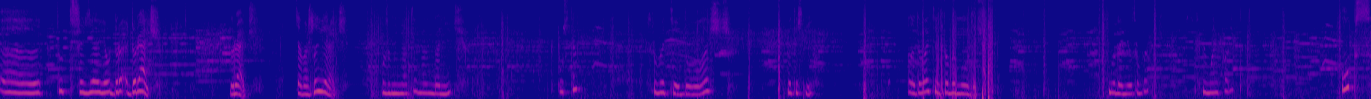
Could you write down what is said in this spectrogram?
Е, тут ще є, я, до, до речі. До речі. Це важливі речі. Можу міняти на, на ніч. Допустим. Зробити дощ. Зробити сніг. Але давайте зробимо дощ. Буде не зробив. Немає пам'яті. Упс,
